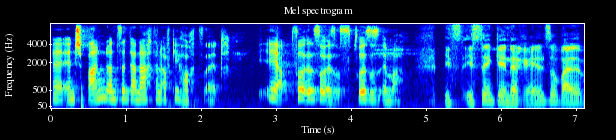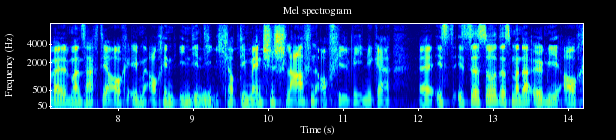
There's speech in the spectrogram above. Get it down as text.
äh, entspannt und sind danach dann auf die Hochzeit. Ja, so, so ist es. So ist es immer. Ist, ist denn generell so, weil, weil man sagt ja auch eben auch in Indien, die, ich glaube, die Menschen schlafen auch viel weniger. Äh, ist, ist das so, dass man da irgendwie auch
